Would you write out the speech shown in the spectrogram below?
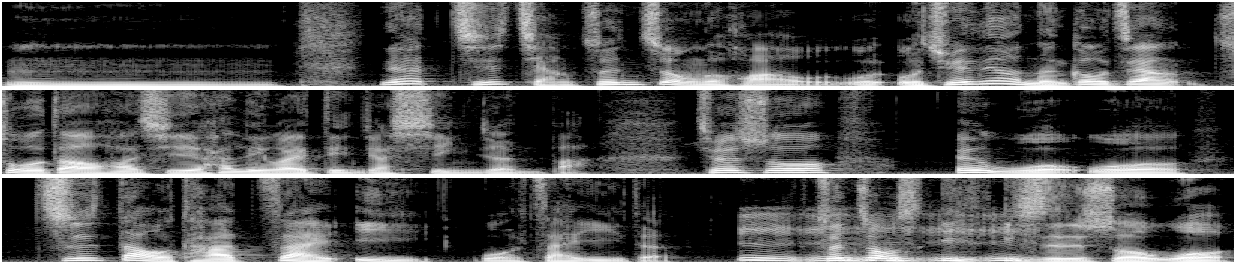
嗯，那其实讲尊重的话，我我觉得要能够这样做到的话，其实他另外一点叫信任吧，就是说，因为我我知道他在意我在意的。嗯，尊重意意思是说，我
